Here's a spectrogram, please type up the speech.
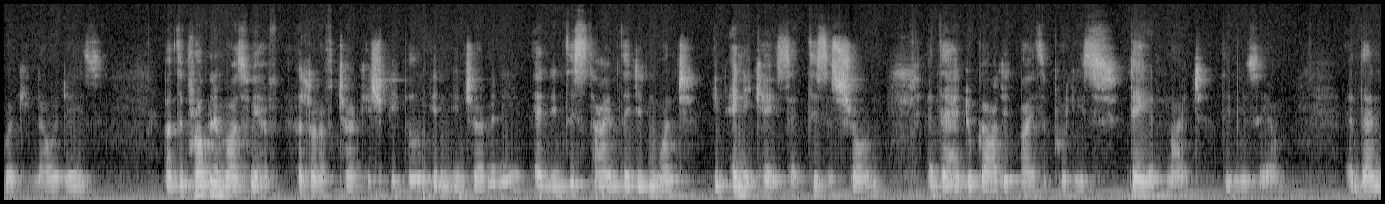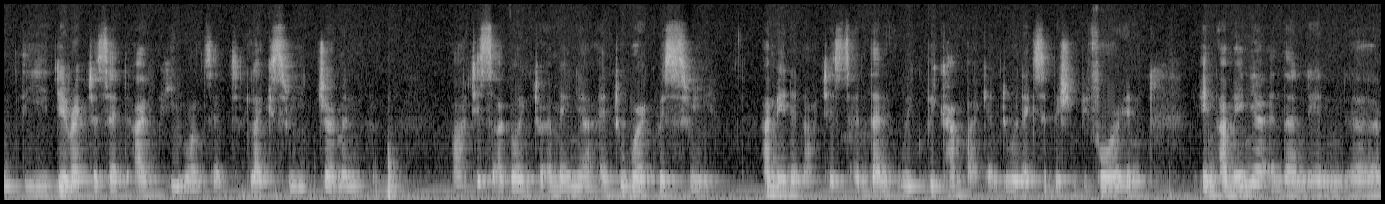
working nowadays. But the problem was we have a lot of Turkish people in, in Germany, and in this time they didn't want, in any case, that this is shown, and they had to guard it by the police day and night, the museum. And then the director said I, he wants it like three German artists are going to Armenia and to work with three Armenian artists, and then we, we come back and do an exhibition before in in Armenia and then in uh,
